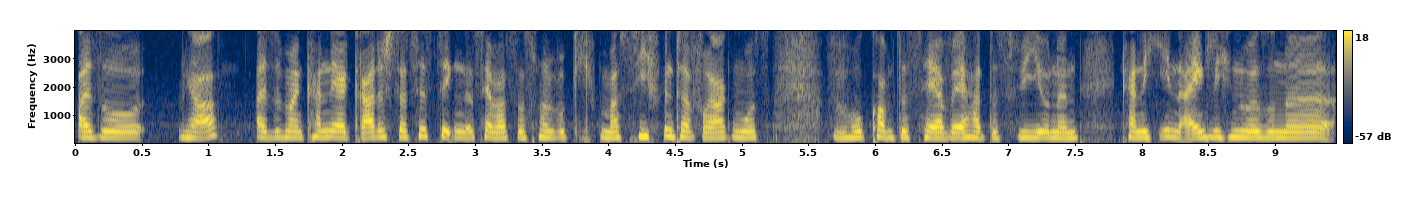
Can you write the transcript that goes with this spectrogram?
Also ja, also man kann ja gerade Statistiken ist ja was, das man wirklich massiv hinterfragen muss. Wo kommt es her? Wer hat das wie? Und dann kann ich Ihnen eigentlich nur so eine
